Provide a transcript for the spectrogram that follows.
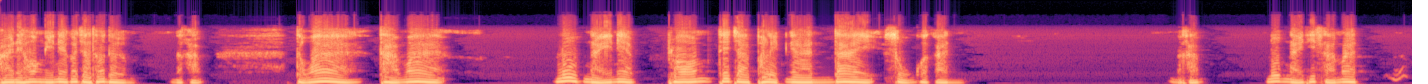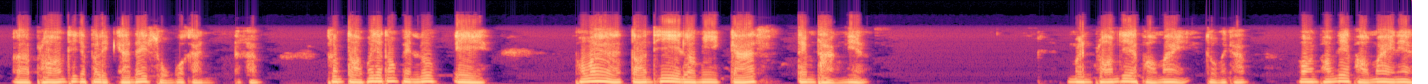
ภายในห้องนี้เนี่ยก็จะเท่าเดิมนะครับ แต่ว่าถามว่ารูปไหนเนี่ย พร้อมที่จะผลิตงานได้สูงกว่ากันนะครับ รูปไหนที่สามารถพร้อมที่จะผลิตงานได้สูงกว่ากันนะครับคำตอบก็จะต้องเป็นรูป A เพราะว่าตอนที่เรามีก๊าซเต็มถังเนี่ย มันพร้อมที่จะเผาไหม้ถูกไหมครับพอมันพร้อมที่จะเผาไหม้เนี่ย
